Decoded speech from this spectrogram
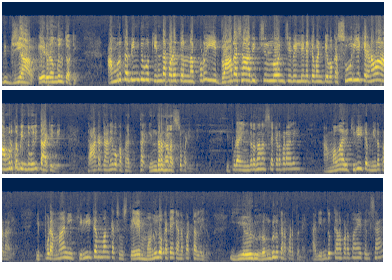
విబ్జియార్ ఏడు రంగులతోటి. అమృత బిందువు కింద పడుతున్నప్పుడు ఈ ద్వాదశాదిత్యుల్లోంచి వెళ్ళినటువంటి ఒక సూర్యకిరణం ఆ అమృత బిందువుని తాకింది. తాకగానే ఒక పెద్ద ఇంద్రధనస్సు పడింది. ఇప్పుడు ఆ ఇంద్రధనస్సు ఎక్కడ పడాలి? అమ్మవారి కిరీటం మీద పడాలి. ఇప్పుడమ్మా నీ కిరీటం వంక చూస్తే మణులు ఒకటే కనపట్టలేదు ఏడు రంగులు కనపడుతున్నాయి. అవి ఎందుకు కనపడుతున్నాయో తెలుసా?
